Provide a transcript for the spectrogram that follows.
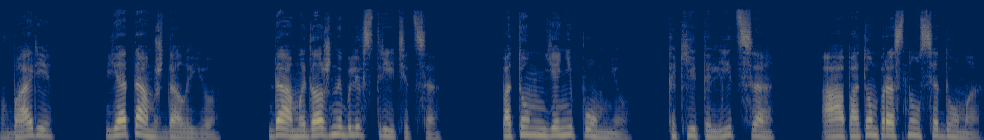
В баре. Я там ждал ее. Да, мы должны были встретиться. Потом я не помню. Какие-то лица. А потом проснулся дома.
